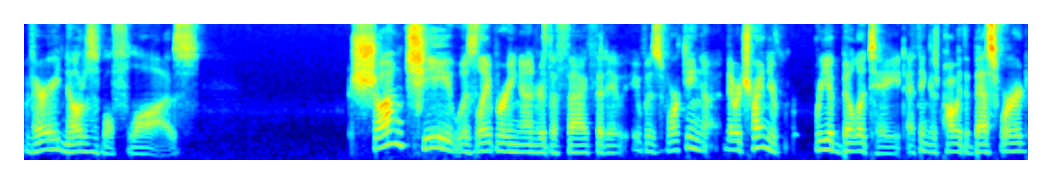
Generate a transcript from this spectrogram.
very noticeable flaws. Shang-Chi was laboring under the fact that it, it was working, they were trying to rehabilitate, I think is probably the best word,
